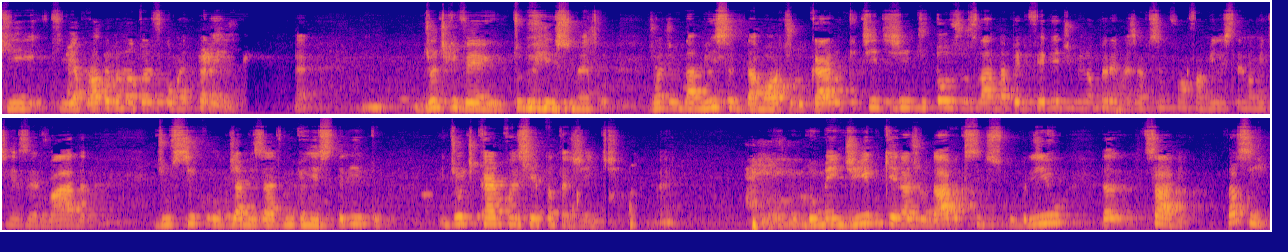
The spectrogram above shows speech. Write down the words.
que, que a própria Dona Antônia ficou, mas peraí, né? de onde que vem tudo isso, né? Onde da missa da morte do Carlos, que tinha de gente de todos os lados da periferia de Milão. Peraí, mas ela sempre foi uma família extremamente reservada, de um ciclo de amizade muito restrito, e de onde Carlos conhecia tanta gente. Né? Do mendigo que ele ajudava, que se descobriu, sabe? Então, assim,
